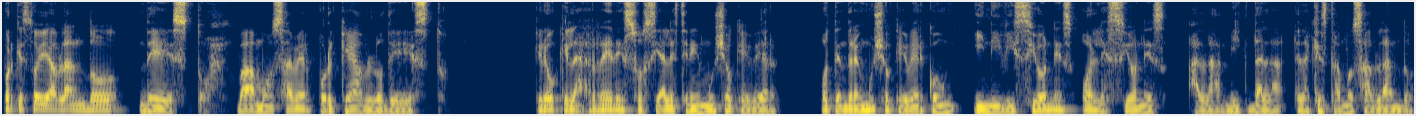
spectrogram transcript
¿Por qué estoy hablando de esto? Vamos a ver por qué hablo de esto. Creo que las redes sociales tienen mucho que ver o tendrán mucho que ver con inhibiciones o lesiones a la amígdala de la que estamos hablando.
